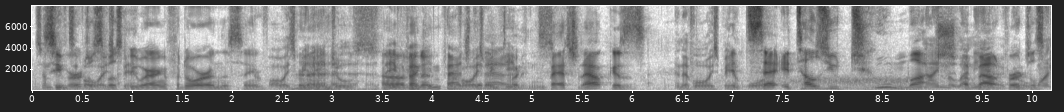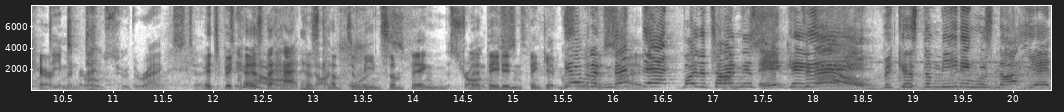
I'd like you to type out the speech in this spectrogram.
Some See, things Virgil's always supposed to be wearing a fedora in this scene. There's always been angels. They oh, you fucking know- patched always it been out. demons. Fucking patched it out because and they've always been at It war. sa- it tells you too much about Virgil's one character. through the ranks to It's because the power hat over has come to mean something The that they didn't think it Yeah, but would it decide. meant that by the time this game It came did, out. because the meaning was not yet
